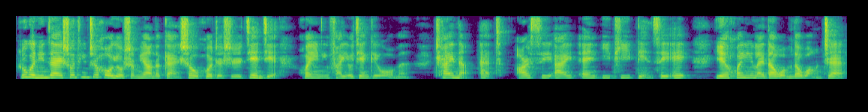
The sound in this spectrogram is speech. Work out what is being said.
如果您在收听之后有什么样的感受或者是见解，欢迎您发邮件给我们：china at。r c i n e t 点 c a，也欢迎来到我们的网站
